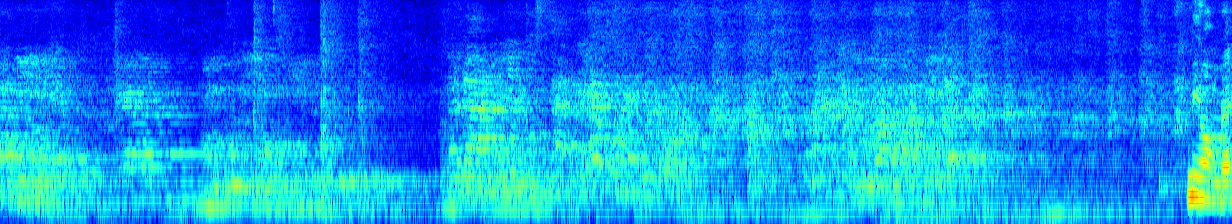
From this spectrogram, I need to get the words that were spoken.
อันนี้แค่อยู่ที่ กระดานเนี่ยกัดแล้วไป มีห้องได้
